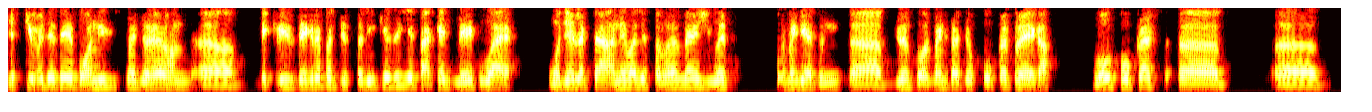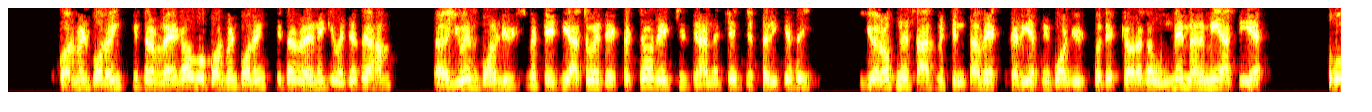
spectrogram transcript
जिसकी वजह से बॉन्ड में जो है हम डिक्रीज देख रहे हैं, पर जिस तरीके से ये पैकेज लेट हुआ है, मुझे लगता है आने वाले समय में यूएस गवर्नमेंट या यूएस गवर्नमेंट का जो फोकस रहेगा, वो फोकस गवर्नमेंट बोरोइंग की तरफ़ रहेगा। वो गवर्नमेंट बोरोइंग की तरफ़ रहने की वजह से हम यूएस बॉन्ड में तेज़ी आते हुए देख सकते हैं और एक चीज़ ध्यान रखिए, जिस तरीके से यूरोप ने साथ में चिंता व्यक्त करी है अपनी बॉन्ड को देख के और अगर उनमें नरमी आती है तो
